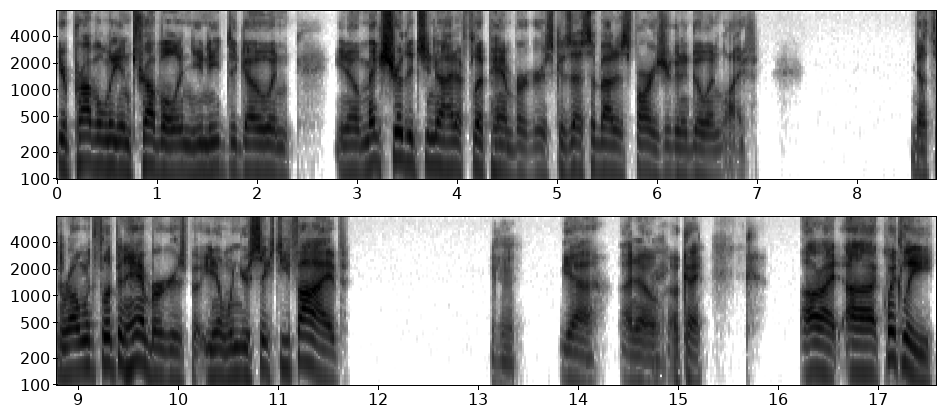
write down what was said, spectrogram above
you're probably in trouble and you need to go and you know make sure that you know how to flip hamburgers because that's about as far as you're going to go in life. Nothing wrong with flipping hamburgers, but you know when you're 65. Mhm. Yeah, I know. Right. Okay. All right. Uh quickly.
